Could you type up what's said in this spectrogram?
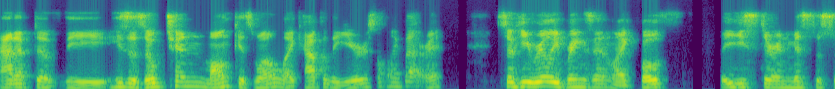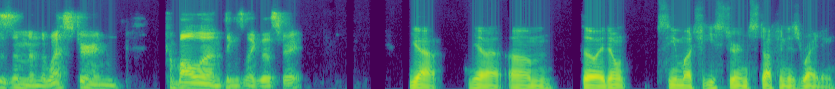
adept of the he's a Dzogchen monk as well, like half of the year or something like that, right? So he really brings in like both the Eastern mysticism and the Western Kabbalah and things like this, right? Yeah, yeah. Um, though I don't see much Eastern stuff in his writing.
